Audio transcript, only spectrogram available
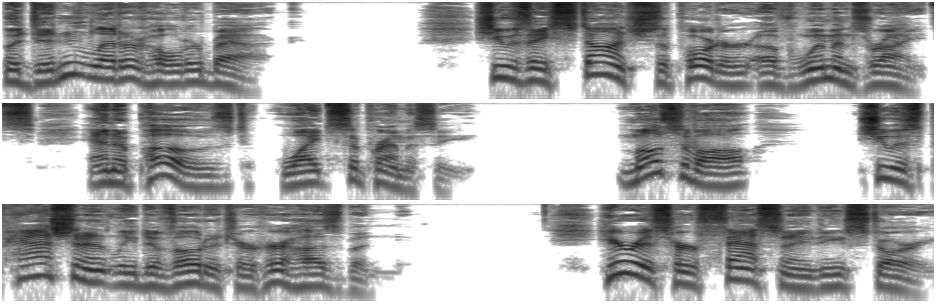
but didn't let it hold her back. She was a staunch supporter of women's rights and opposed white supremacy. Most of all, she was passionately devoted to her husband. Here is her fascinating story.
